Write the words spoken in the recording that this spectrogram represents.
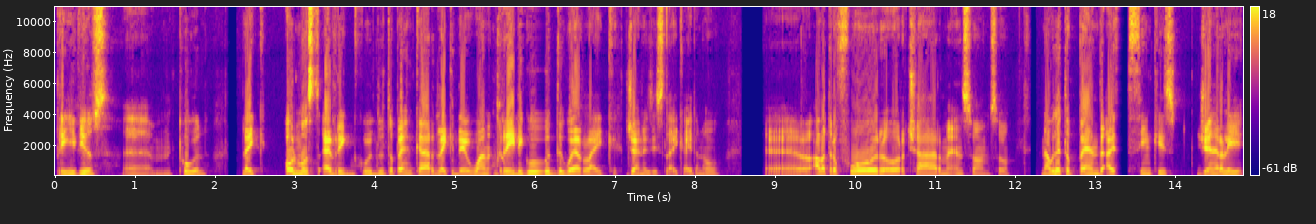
previous um, pool, like almost every good top end card, like the one really good, were like Genesis, like I don't know, uh, Avatar War or Charm and so on. So now the top end, I think, is generally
